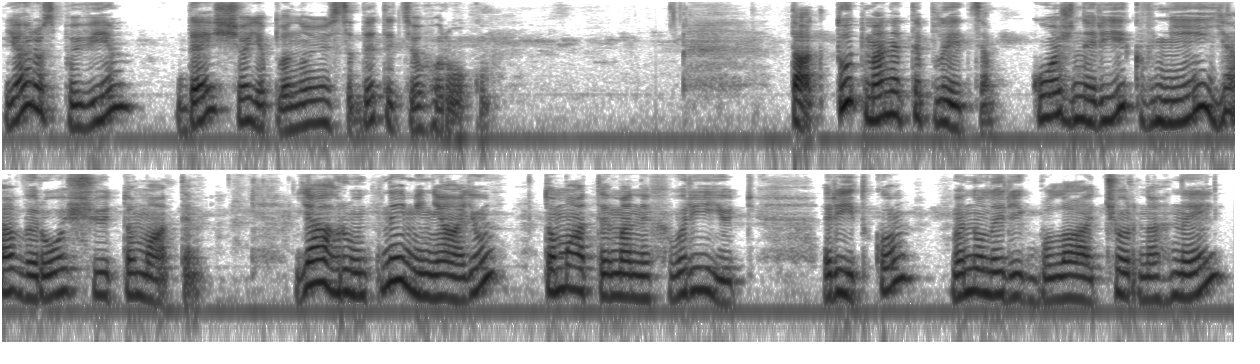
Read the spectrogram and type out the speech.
я розповім, де що я планую садити цього року. Так, тут в мене теплиця. Кожен рік в ній я вирощую томати. Я ґрунт не міняю. Томати в мене хворіють рідко. Минулий рік була чорна гниль.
